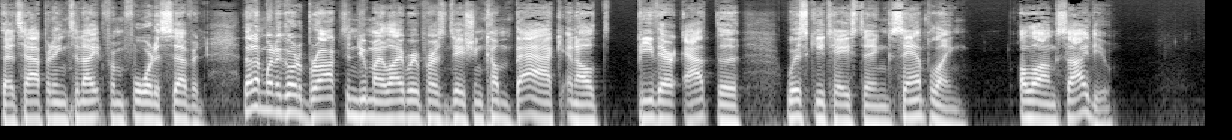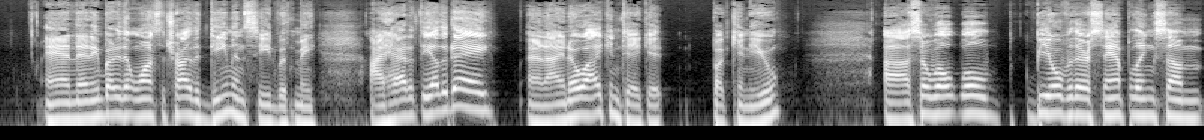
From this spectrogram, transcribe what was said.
that's happening tonight from 4 to 7. Then I'm going to go to Brockton, do my library presentation, come back, and I'll be there at the whiskey tasting, sampling alongside you. And anybody that wants to try the demon seed with me, I had it the other day, and I know I can take it, but can you? Uh, so we'll we'll be over there sampling some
